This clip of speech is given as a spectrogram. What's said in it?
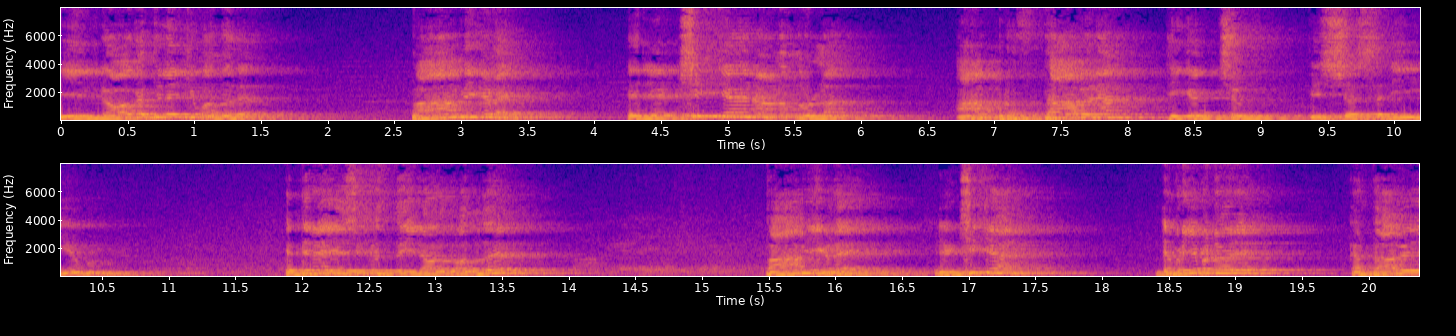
ഈ ലോകത്തിലേക്ക് വന്നത് രക്ഷിക്കാനാണെന്നുള്ള ആ പ്രസ്താവന തികച്ചും വിശ്വസനീയമാണ്. എന്തിനാ യേശുക്രിസ്തു ഈ ലോകത്ത് വന്നത്? പാപികളെ രക്ഷിക്കാൻ. എന്റെ പ്രിയപ്പെട്ടവരെ കർത്താവേ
